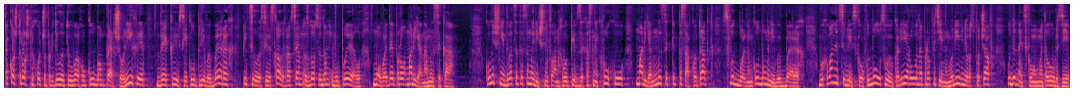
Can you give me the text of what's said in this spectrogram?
Також трошки хочу приділити увагу клубам першої ліги, де київський клуб Лівий берег підсилив свій склад гравцем з досвідом в УПЛ. Мова йде про Мар'яна Мисика. Колишній 27-річний фланговий півзахисник руху Мар'ян Мисик підписав контракт з футбольним клубом Лівий берег. Вихованець львівського футболу свою кар'єру на професійному рівні розпочав у Донецькому металурзі,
